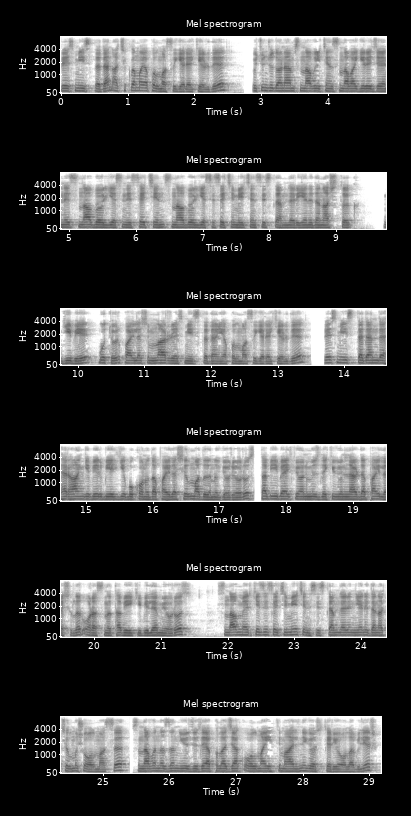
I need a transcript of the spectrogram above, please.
resmi siteden açıklama yapılması gerekirdi. Üçüncü dönem sınavı için sınava gireceğiniz sınav bölgesini seçin, sınav bölgesi seçimi için sistemleri yeniden açtık gibi bu tür paylaşımlar resmi siteden yapılması gerekirdi. Resmi siteden de herhangi bir bilgi bu konuda paylaşılmadığını görüyoruz. Tabii belki önümüzdeki günlerde paylaşılır, orasını tabii ki bilemiyoruz. Sınav merkezi seçimi için sistemlerin yeniden açılmış olması sınavınızın yüz yüze yapılacak olma ihtimalini gösteriyor olabilir.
